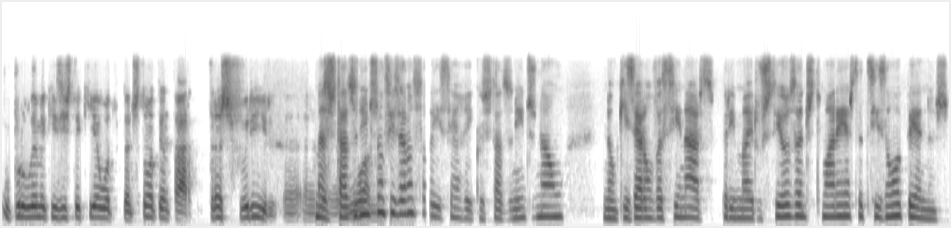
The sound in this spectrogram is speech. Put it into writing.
o problema que existe aqui é outro. Portanto, estão a tentar transferir. A, mas os Estados Unidos não fizeram só isso, Henrique. Os Estados Unidos não, não quiseram vacinar-se primeiro os seus antes de tomarem esta decisão apenas.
